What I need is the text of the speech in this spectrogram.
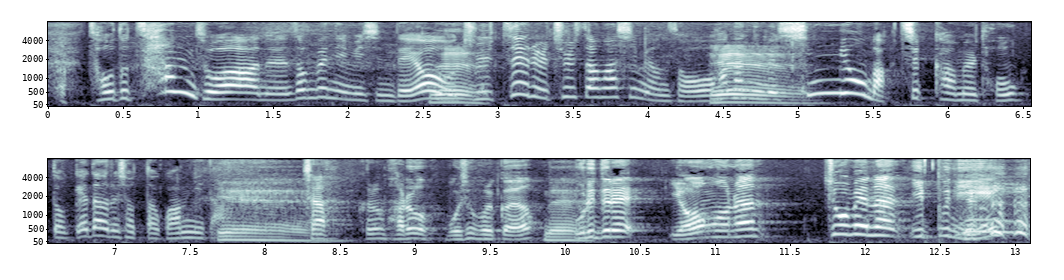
저도 참 좋아하는 선배님이신데요. 네. 둘째를 출산하시면서 예. 하나님의 신묘 막측함을 더욱더 깨달으셨다고 합니다. 예. 자, 그럼 바로 모셔볼까요? 네. 우리들의 영원한 쪼매난 이쁜이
